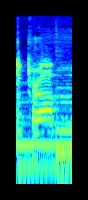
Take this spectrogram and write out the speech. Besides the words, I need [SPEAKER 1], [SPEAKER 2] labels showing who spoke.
[SPEAKER 1] Any problem?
